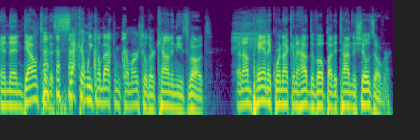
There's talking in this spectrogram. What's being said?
and then down to the second we come back from commercial, they're counting these votes. And I'm panicked we're not going to have the vote by the time the show's over.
